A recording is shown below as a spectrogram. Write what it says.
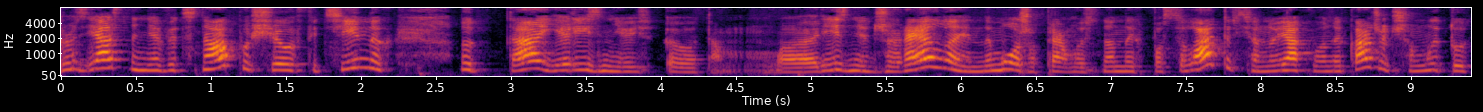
Роз'яснення від СНАПу ще офіційних, ну та є різні е, там е, різні джерела, і не можу прямо на них посилатися. Ну як вони кажуть, що ми тут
